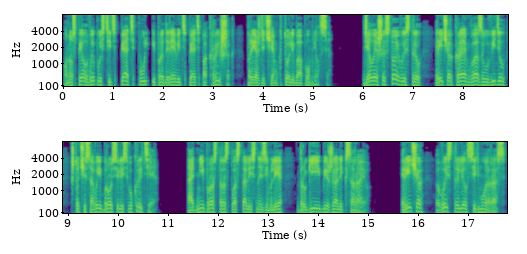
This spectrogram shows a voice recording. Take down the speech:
Он успел выпустить пять пуль и продырявить пять покрышек, прежде чем кто-либо опомнился. Делая шестой выстрел, Ричард краем глаза увидел, что часовые бросились в укрытие. Одни просто распластались на земле, другие бежали к сараю. Ричард выстрелил седьмой раз,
